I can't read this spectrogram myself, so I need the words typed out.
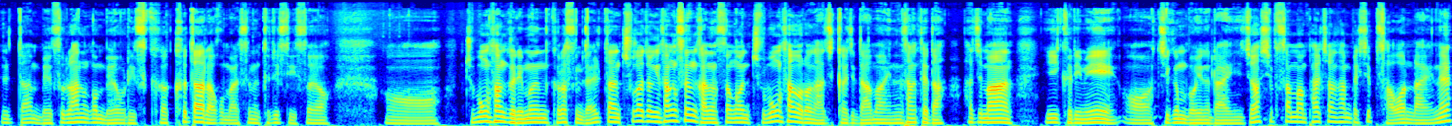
일단 매수를 하는 건 매우 리스크가 크다라고 말씀을 드릴 수 있어요. 어, 주봉상 그림은 그렇습니다. 일단 추가적인 상승 가능성은 주봉상으로는 아직까지 남아있는 상태다. 하지만 이 그림이 어, 지금 보이는 라인이죠. 13만 8,314원 라인을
